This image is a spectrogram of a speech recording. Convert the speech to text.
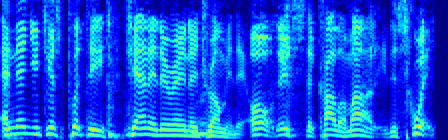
and then you just put the janitor in a drum in there. Oh, this is the calamari, the squid."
